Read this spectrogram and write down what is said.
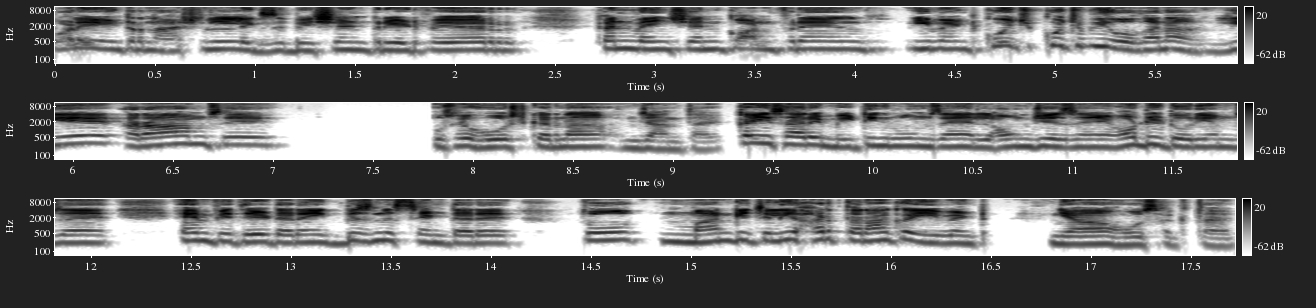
बड़े international exhibition trade fair convention conference event कुछ कुछ भी होगा ना, ये आराम से उसे होस्ट करना जानता है। कई सारे मीटिंग रूम्स हैं लाउंजेस हैं ऑडिटोरियम्स हैं एम्फी थिएटर हैं, एक बिज़नेस सेंटर है तो मान के चलिए हर तरह का इवेंट यहाँ हो सकता है।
